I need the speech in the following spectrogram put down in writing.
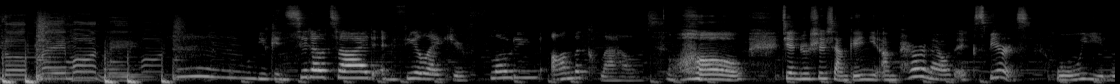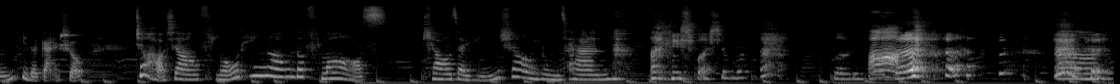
the blame on me. You can sit outside and feel like you're floating on the clouds. 哦，建筑师想给你 unparalleled experience，无以伦比的感受， 就好像 floating on the floors，飘在云上用餐。啊你说什么？floating 啊 on the 嗯，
